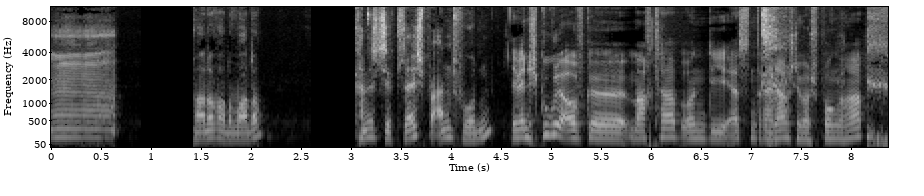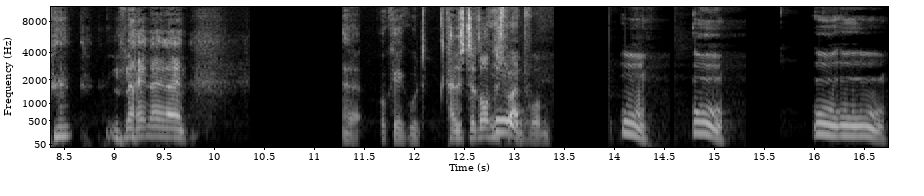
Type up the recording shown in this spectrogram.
Mm. Warte, warte, warte. Kann ich dir gleich beantworten? Ja, wenn ich Google aufgemacht habe und die ersten drei Nachrichten übersprungen habe. Nein, nein, nein. Äh, okay, gut. Kann ich dir doch nicht Oh. beantworten. Uh, uh, uh, uh, uh,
